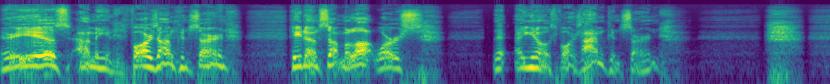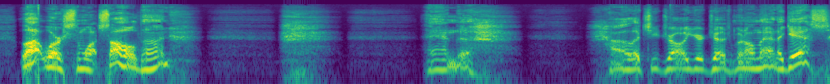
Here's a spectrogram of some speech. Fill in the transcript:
There he is. I mean, as far as I'm concerned, he done something a lot worse. Than, you know, as far as I'm concerned, a lot worse than what Saul done. And uh, I'll let you draw your judgment on that, I guess.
